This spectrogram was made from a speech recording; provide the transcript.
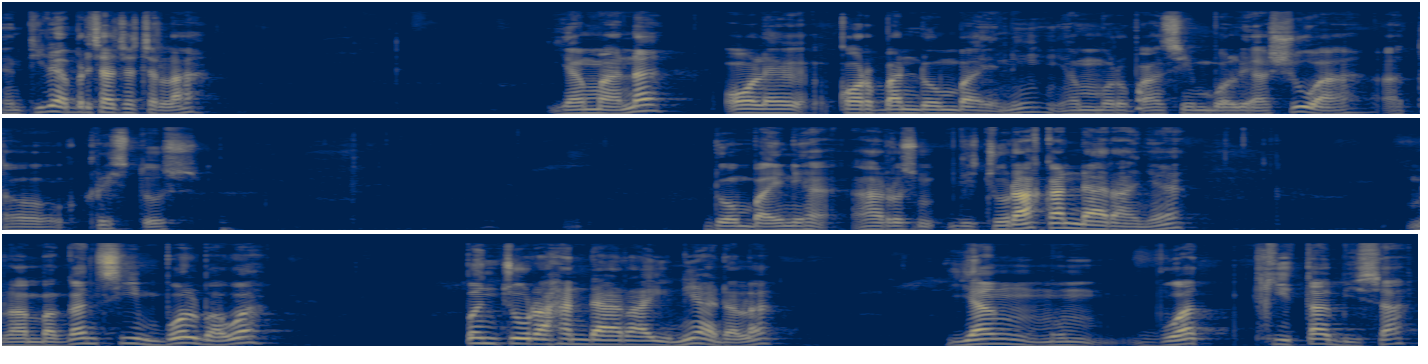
yang tidak bercacat celah yang mana oleh korban domba ini yang merupakan simbol Yeshua atau Kristus domba ini harus dicurahkan darahnya melambangkan simbol bahwa pencurahan darah ini adalah yang membuat kita bisa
